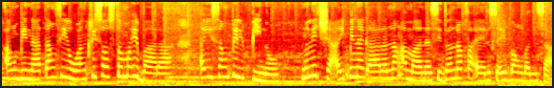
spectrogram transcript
Ang binatang si Juan Crisostomo Ibarra ay isang Pilipino, ngunit siya ay pinag-aral ng ama na si Don Rafael sa ibang bansa.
